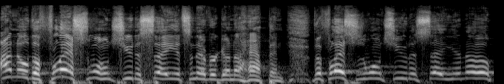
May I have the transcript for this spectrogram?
I know the flesh wants you to say it's never going to happen. The flesh wants you to say, you know,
